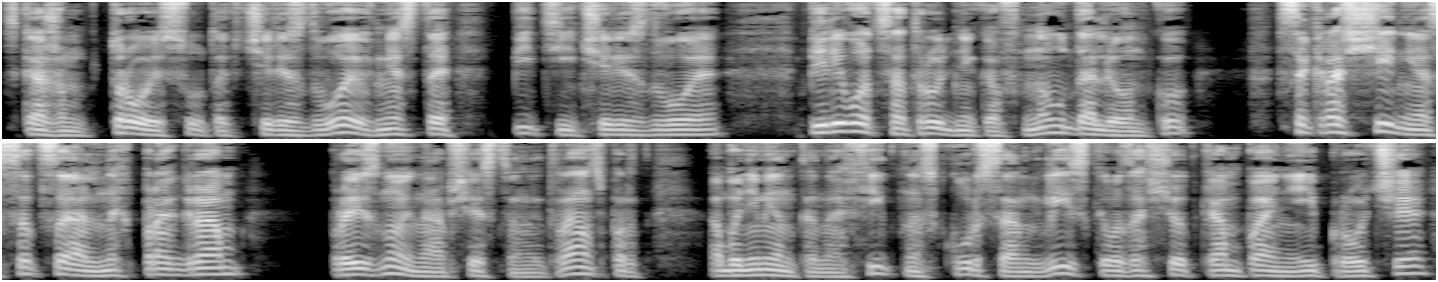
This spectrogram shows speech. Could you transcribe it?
скажем, трое суток через двое вместо пяти через двое, перевод сотрудников на удаленку, сокращение социальных программ, проездной на общественный транспорт, абонементы на фитнес, курсы английского за счет компании и прочее,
